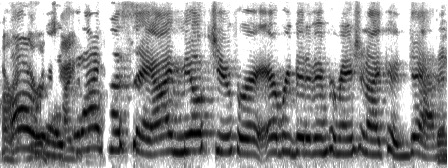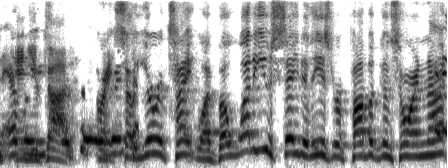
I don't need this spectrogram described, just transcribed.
All right, All right but I must say, I milked you for every bit of information I could get, and, and every and you got it. All right, so you're a tightwad. But what do you say to these Republicans who are not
